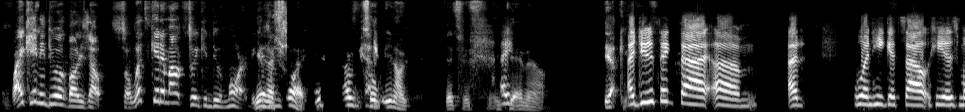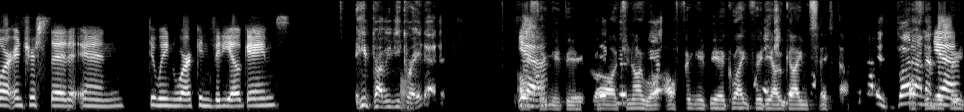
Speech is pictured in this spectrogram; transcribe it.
why can't he do it while he's out? So let's get him out so he can do more. yeah, that's right. Don't talk, you know. That's just I- get him out. Yeah. I do think that um, I, when he gets out, he is more interested in doing work in video games. He'd probably be Oh. great at it. I Yeah. think he'd be a oh, do you know what? I think he'd be a great video game tester. His butt on him. Yeah. be-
